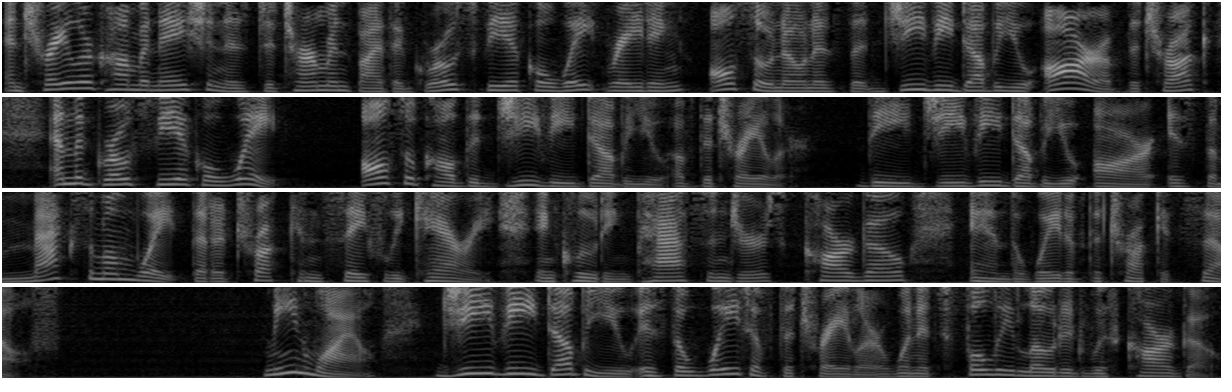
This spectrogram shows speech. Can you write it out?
and trailer combination is determined by the gross vehicle weight rating, also known as the GVWR of the truck, and the gross vehicle weight, also called the GVW of the trailer. The GVWR is the maximum weight that a truck can safely carry, including passengers, cargo, and the weight of the truck itself. Meanwhile, GVW is the weight of the trailer when it's fully loaded with cargo.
